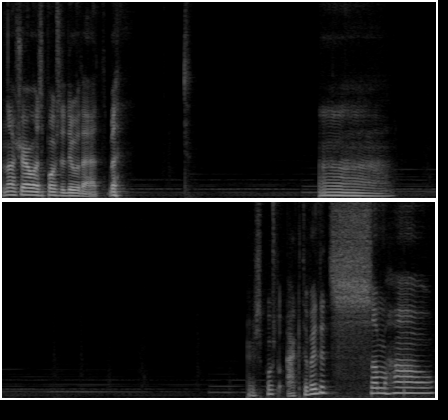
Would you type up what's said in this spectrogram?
I'm not sure I was supposed to do that, but. Uh, you're supposed to activate it somehow?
